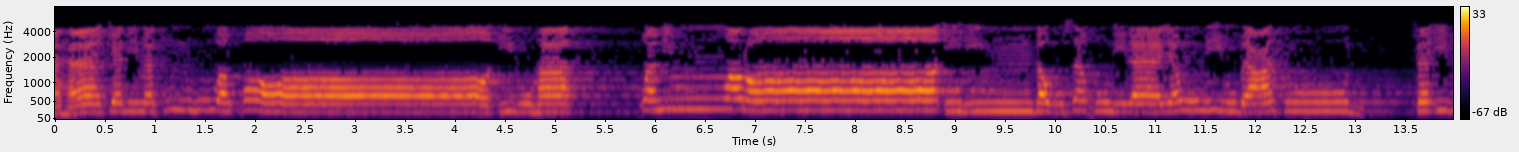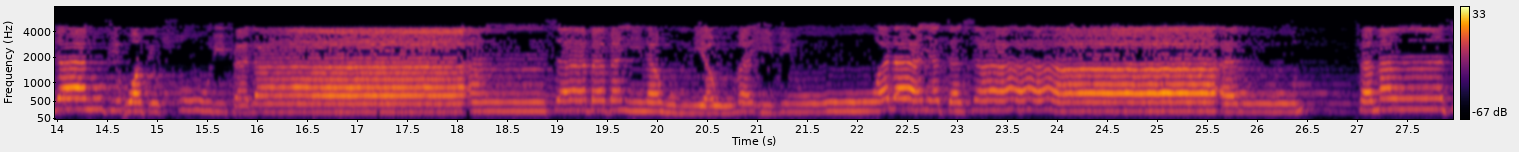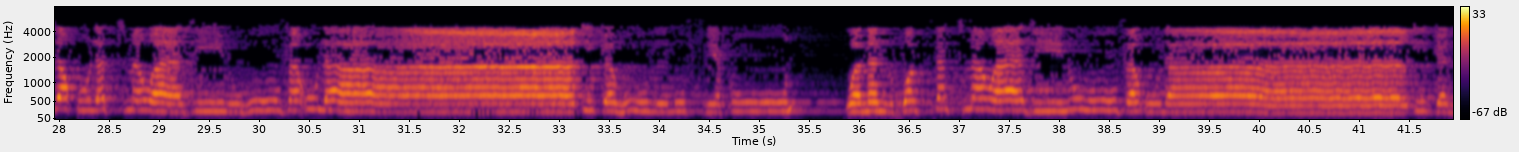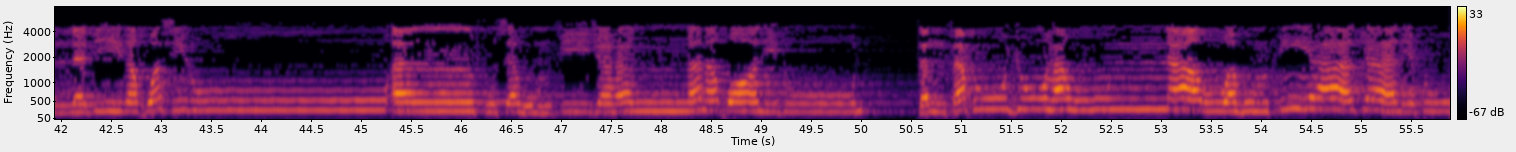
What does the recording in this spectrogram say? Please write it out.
إنها كلمة هو قائلها ومن ورائهم برزخ إلى يوم يبعثون فإذا نفق في الصور فلا أنساب بينهم يومئذ ولا يتساءلون فمن تقلت موازينه فأولئك هم مفلحون ومن خفت موازينه فأولئك الذين خسروا أنفسهم في جهنم خالدون تلفح وجوههم النار وهم فيها كالحون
